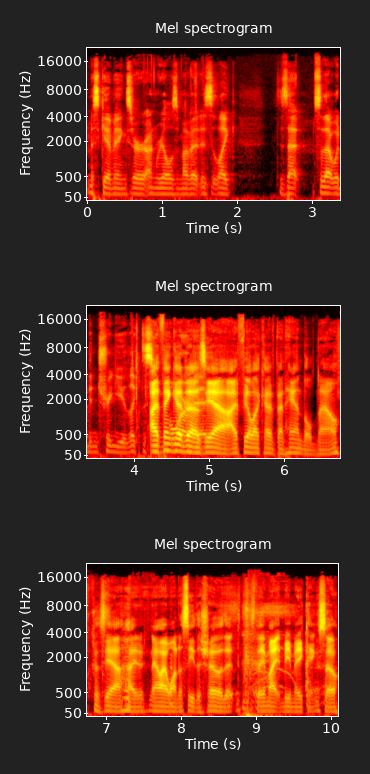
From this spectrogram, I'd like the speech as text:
misgivings or unrealism of it is like does that so that would intrigue you like the I think it does. Yeah, I feel like I've been handled now because yeah, I, now I want to see the show that they might be making. So,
